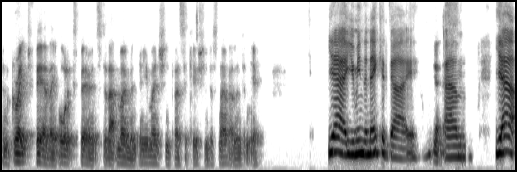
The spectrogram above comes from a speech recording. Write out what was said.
and great fear they all experienced at that moment? And you mentioned persecution just now, Helen, didn't you? Yeah you mean the naked guy. Yes. um yeah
